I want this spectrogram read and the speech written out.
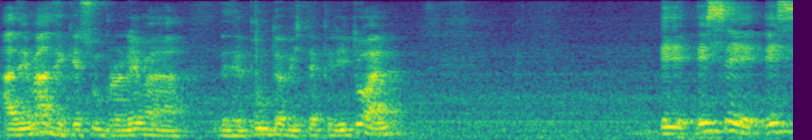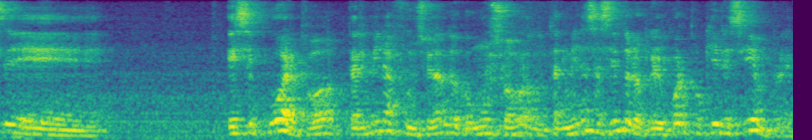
además de que es un problema desde el punto de vista espiritual, eh, ese, ese, ese cuerpo termina funcionando como un soborno, terminas haciendo lo que el cuerpo quiere siempre.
